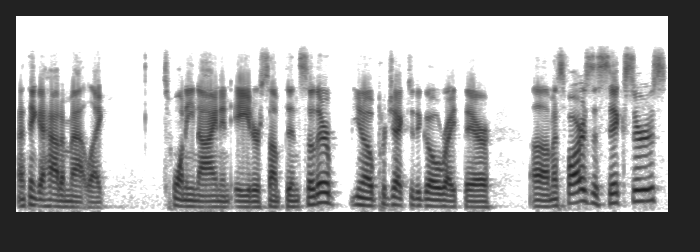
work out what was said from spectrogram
I think I had them at like 29 and 8 or something. So they're, you know, projected to go right there. Um, as far as the Sixers,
